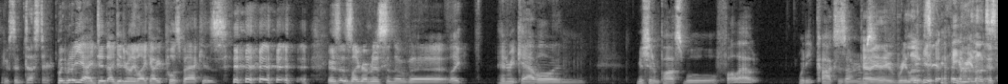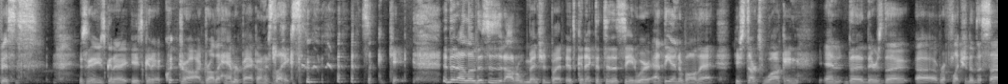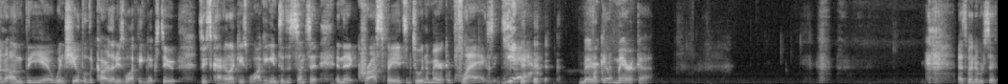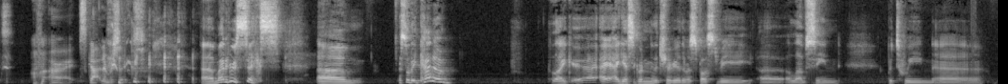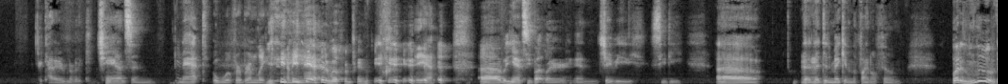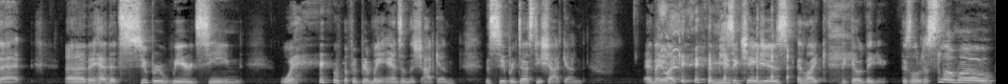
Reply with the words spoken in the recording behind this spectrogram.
It was a duster. But but yeah, I did I did really like how he pulls back his. it, was, it was like reminiscent of uh, like Henry Cavill and Mission Impossible Fallout when he cocks his arms. Oh, yeah, he reloads. Yeah. he reloads his fists. He's gonna, he's gonna, he's gonna quick draw, draw the hammer back on his legs. it's like a kick. And then I love this is an honorable mention, but it's connected to the scene where at the end of all that, he starts walking, and the there's the uh, reflection of the sun on the uh, windshield of the car that he's walking next to. So he's kind of like he's walking into the sunset, and then it crossfades into an American flag. It's like, yeah, fucking America. America. That's my number six. All right, Scott, number six. Uh, my number six. Um, so they kind of like I, I guess according to the trivia, there was supposed to be uh, a love scene between uh, I kind of remember the Chance and Nat. Wilford Brimley. I mean, yeah, Nat. and Wilford Brimley. Yeah. uh, but Yancey Butler and JVCD uh, that, Mm-hmm. that didn't make it in the final film. But in lieu of that, uh, they had that super weird scene where Wilford Brimley hands him the shotgun, the super dusty shotgun, and they like the music changes and like they go. They there's a little bit of slow mo.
